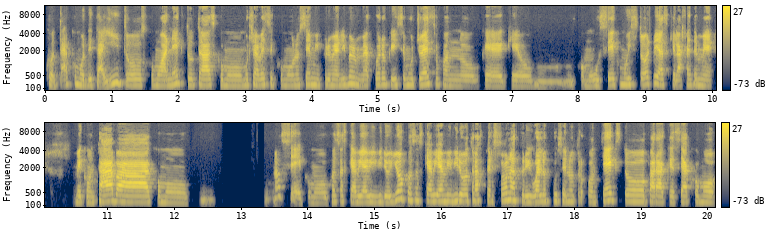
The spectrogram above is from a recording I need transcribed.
contar como detallitos, como anécdotas, como muchas veces, como no sé, mi primer libro, me acuerdo que hice mucho eso cuando, que, que um, como usé como historias que la gente me, me contaba, como no sé, como cosas que había vivido yo, cosas que habían vivido otras personas, pero igual los puse en otro contexto para que sea como,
